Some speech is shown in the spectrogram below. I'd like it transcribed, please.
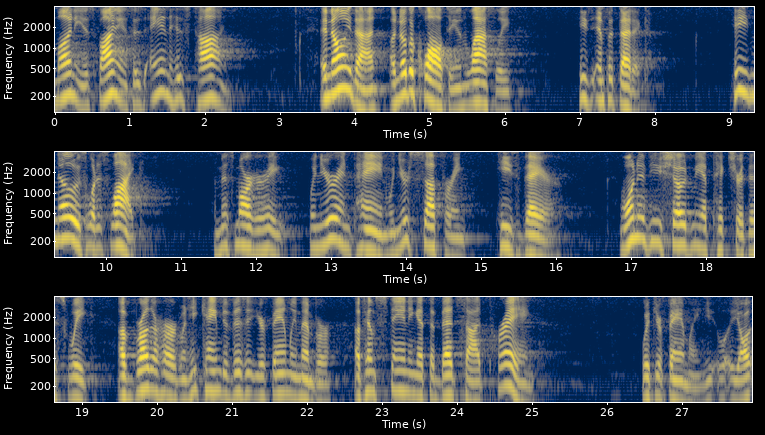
money, his finances, and his time. And not only that, another quality, and lastly, he's empathetic. He knows what it's like. Miss Marguerite, when you're in pain, when you're suffering, he's there. One of you showed me a picture this week of Brother Hurd when he came to visit your family member, of him standing at the bedside praying with your family. You,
